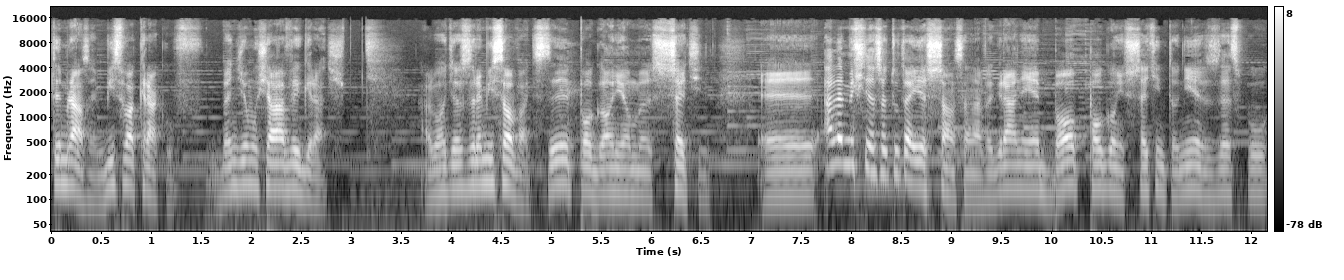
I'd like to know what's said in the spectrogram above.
tym razem Wisła Kraków będzie musiała wygrać albo chociaż zremisować z Pogonią Szczecin. Yy, ale myślę, że tutaj jest szansa na wygranie, bo Pogoń Szczecin to nie jest zespół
